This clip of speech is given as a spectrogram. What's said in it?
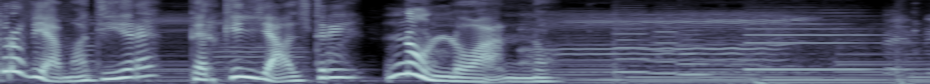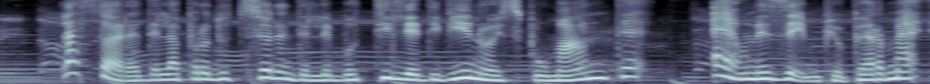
proviamo a dire perché gli altri non lo hanno. La storia della produzione delle bottiglie di vino e spumante è un esempio per me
